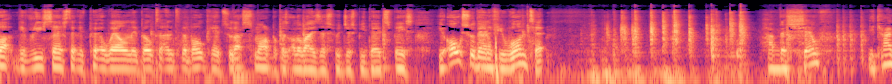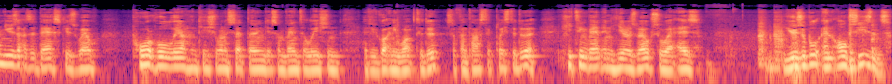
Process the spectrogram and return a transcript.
but they've recessed it, they've put a well and they built it into the bulkhead. So that's smart because otherwise this would just be dead space. You also then, if you want it, have this shelf. You can use it as a desk as well. Porthole there in case you want to sit down, get some ventilation if you've got any work to do. It's a fantastic place to do it. Heating vent in here as well, so it is usable in all seasons.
